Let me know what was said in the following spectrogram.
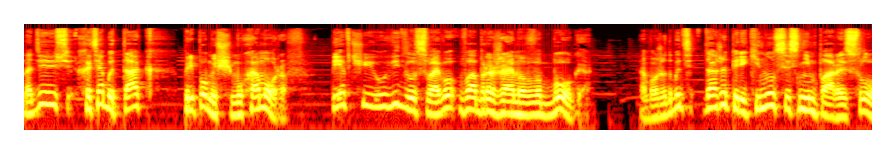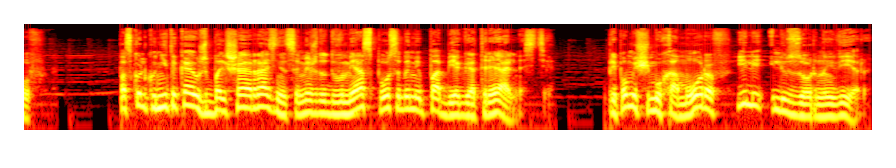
Надеюсь, хотя бы так, при помощи мухоморов, Певчий увидел своего воображаемого бога, а может быть даже перекинулся с ним парой слов – поскольку не такая уж большая разница между двумя способами побега от реальности – при помощи мухоморов или иллюзорной веры.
